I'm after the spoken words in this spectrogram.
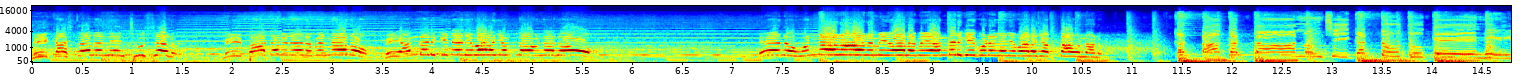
మీ కష్టాలను నేను చూశాను. మీ బాధలు నేను విన్నాను. మీ అందరికీ నేను ఇవాళ చెప్తా ఉన్నాను. నేను ఉన్నాను అని మీ వాళ్ళ మీ అందరికీ కూడా నేను ఇవాళ చెప్తా ఉన్నాను. కట్టా కట్టా నుంచి గట్టు దూకే నీళ్ళు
